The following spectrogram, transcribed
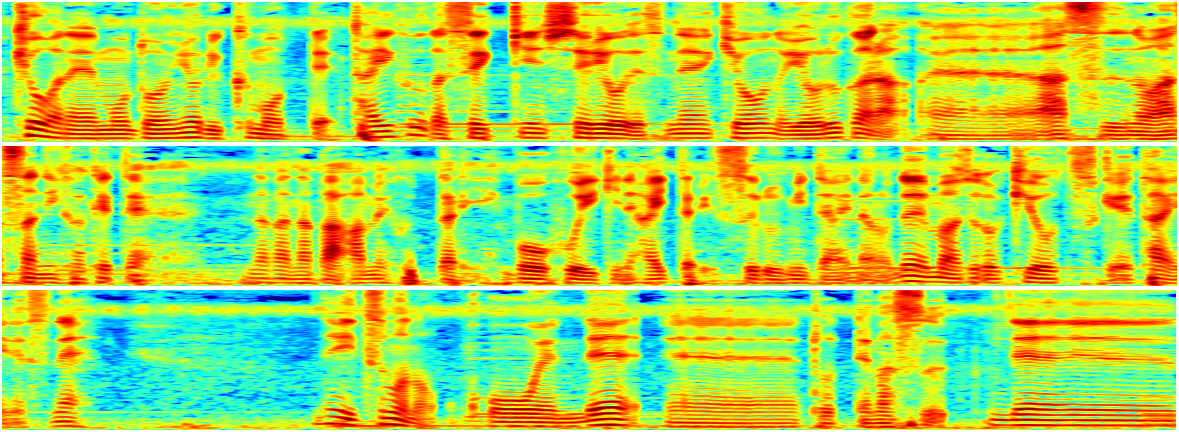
今日はね、もうどんより曇って、台風が接近してるようですね。今日の夜から、えー、明日の朝にかけて、なかなか雨降ったり、暴風域に入ったりするみたいなので、まあちょっと気をつけたいですね。で、いつもの公園で、えー、撮ってます。で、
